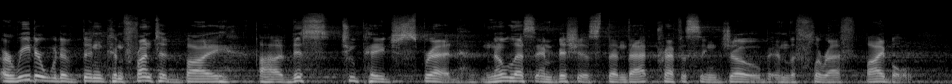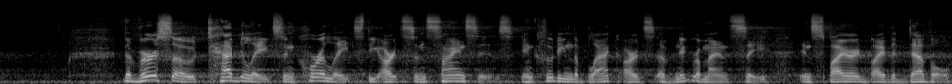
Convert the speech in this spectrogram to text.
a reader would have been confronted by uh, this two page spread, no less ambitious than that prefacing Job in the Floreffe Bible. The verso tabulates and correlates the arts and sciences, including the black arts of nigromancy inspired by the devil.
